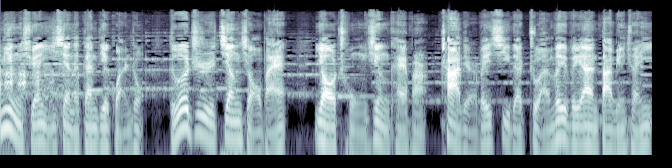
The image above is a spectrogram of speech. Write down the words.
命悬一线的干爹管仲得知江小白要宠幸开方，差点被气得转危为安，大兵权益。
